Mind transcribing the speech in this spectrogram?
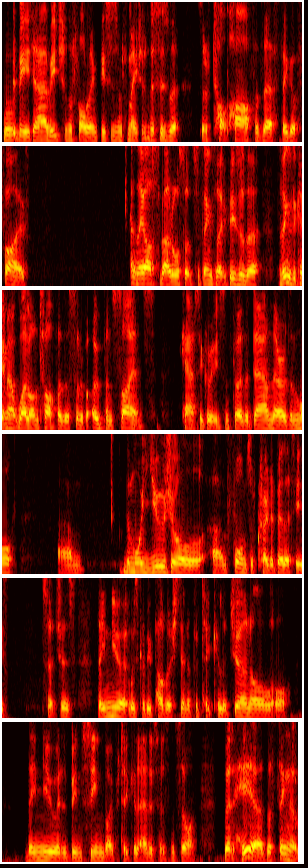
would it be to have each of the following pieces of information? This is the sort of top half of their figure five. And they asked about all sorts of things like these are the the things that came out well on top are the sort of open science categories, and further down there are the more um, the more usual um, forms of credibility, such as they knew it was going to be published in a particular journal, or they knew it had been seen by particular editors, and so on. But here, the thing that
